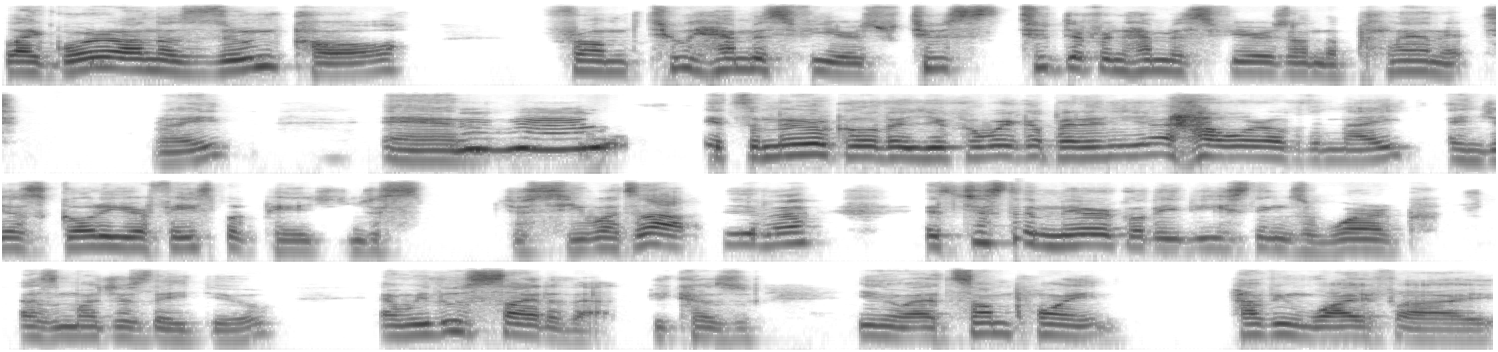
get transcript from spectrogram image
Like we're on a Zoom call from two hemispheres, two two different hemispheres on the planet, right? And mm-hmm. it's a miracle that you can wake up at any hour of the night and just go to your Facebook page and just just see what's up. You know, it's just a miracle that these things work as much as they do, and we lose sight of that because you know at some point having Wi-Fi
